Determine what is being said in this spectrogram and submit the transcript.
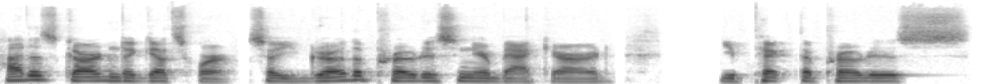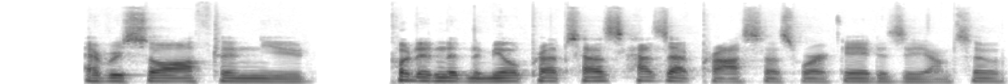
how does garden to guts work? So you grow the produce in your backyard, you pick the produce every so often, you put it into the meal preps? How's how's that process work A to Z? I'm so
